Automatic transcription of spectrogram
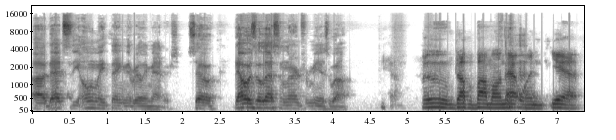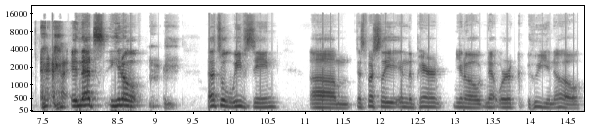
uh, that's the only thing that really matters. So that was a lesson learned for me as well. Yeah. Boom. Drop a bomb on that one. Yeah. and that's, you know, that's what we've seen, um, especially in the parent, you know, network, who you know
